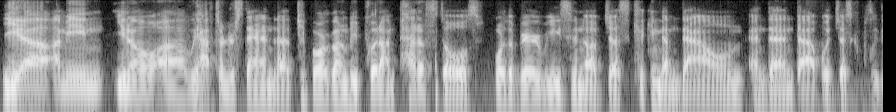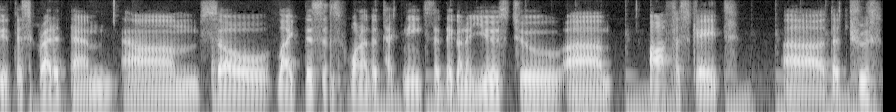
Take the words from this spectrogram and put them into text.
Yeah, I mean, you know, uh, we have to understand that people are going to be put on pedestals for the very reason of just kicking them down, and then that would just completely discredit them. Um, so, like, this is one of the techniques that they're going to use to um, obfuscate uh, the truth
